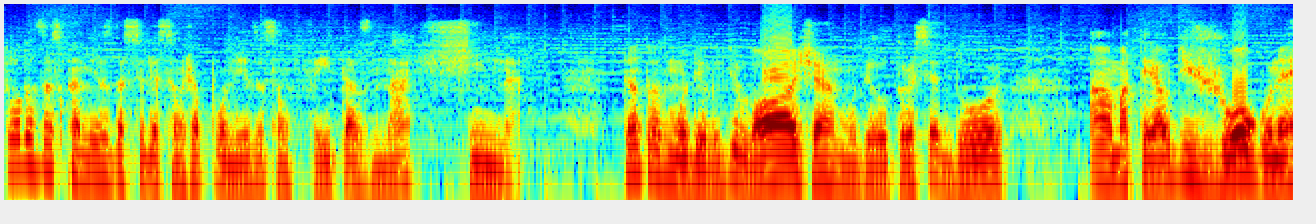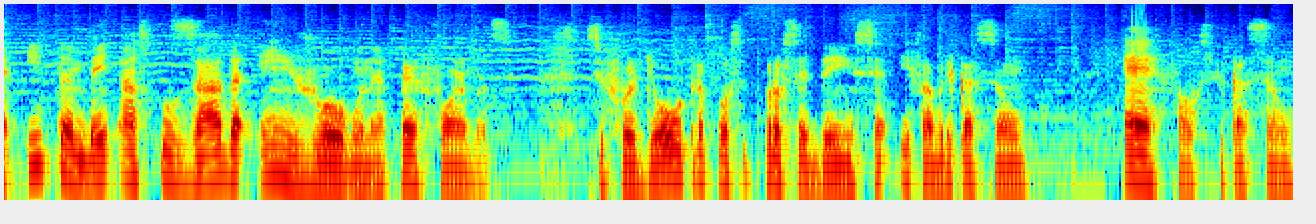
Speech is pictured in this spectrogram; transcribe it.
todas as camisas da seleção japonesa são feitas na China. Tanto as modelos de loja, modelo torcedor, a material de jogo, né? E também as usada em jogo, né? Performance. Se for de outra procedência e fabricação, é falsificação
